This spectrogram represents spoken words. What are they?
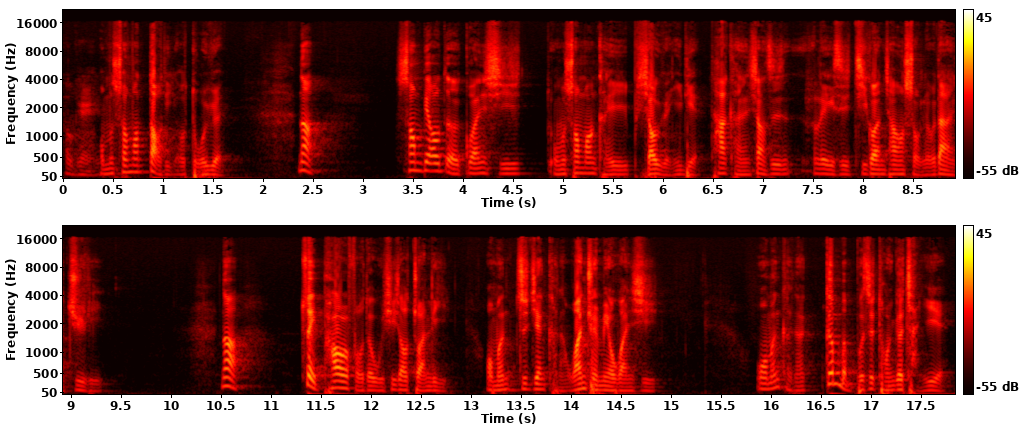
，OK，我们双方到底有多远？那商标的关系，我们双方可以比较远一点，它可能像是类似机关枪、手榴弹的距离。那最 powerful 的武器叫专利，我们之间可能完全没有关系，我们可能根本不是同一个产业，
